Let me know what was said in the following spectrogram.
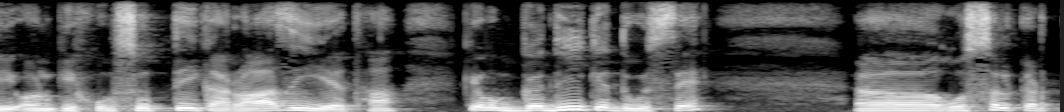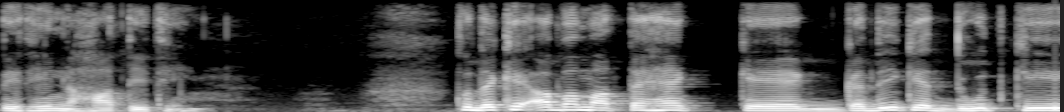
थी और उनकी खूबसूरती का राज ही ये था कि वो गदी के दूध से गसल करती थी, नहाती थी। तो देखें अब हम आते हैं कि गदी के दूध की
